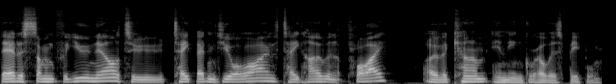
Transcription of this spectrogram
that is something for you now to take back into your life, take home and apply, overcome, and then grow as people.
